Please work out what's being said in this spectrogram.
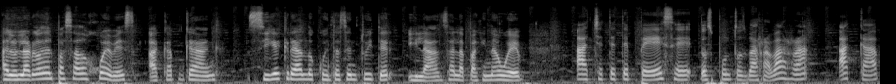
A lo largo del pasado jueves, ACAP Gang sigue creando cuentas en Twitter y lanza la página web https acap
